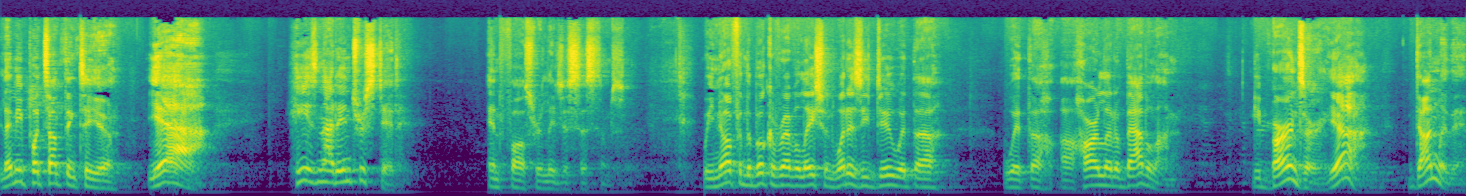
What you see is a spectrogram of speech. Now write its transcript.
let me put something to you. Yeah, he is not interested in false religious systems. We know from the book of Revelation, what does he do with the, with the uh, harlot of Babylon? He burns her. Yeah, done with it.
